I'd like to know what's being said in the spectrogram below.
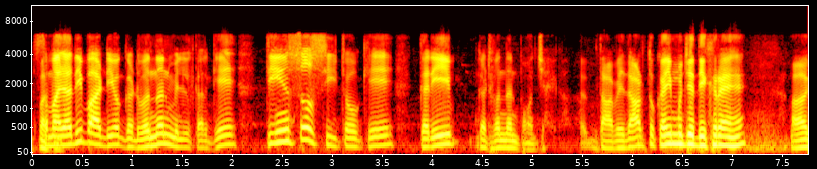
समाजवादी पार्टी और गठबंधन मिलकर के 300 सीटों के करीब गठबंधन पहुँच जाएगा। दावेदार तो कई मुझे दिख रहे हैं। अ,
